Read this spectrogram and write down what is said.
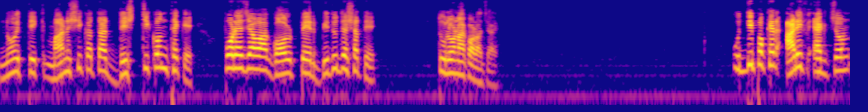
নৈতিক মানসিকতার দৃষ্টিকোণ থেকে পড়ে যাওয়া গল্পের বিদ্যুতের সাথে তুলনা করা যায়। উদ্দীপকের আরিফ একজন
